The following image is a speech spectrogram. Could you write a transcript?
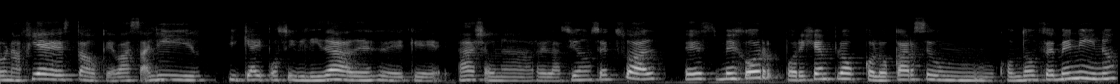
una fiesta o que va a salir y que hay posibilidades de que haya una relación sexual, es mejor, por ejemplo, colocarse un condón femenino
